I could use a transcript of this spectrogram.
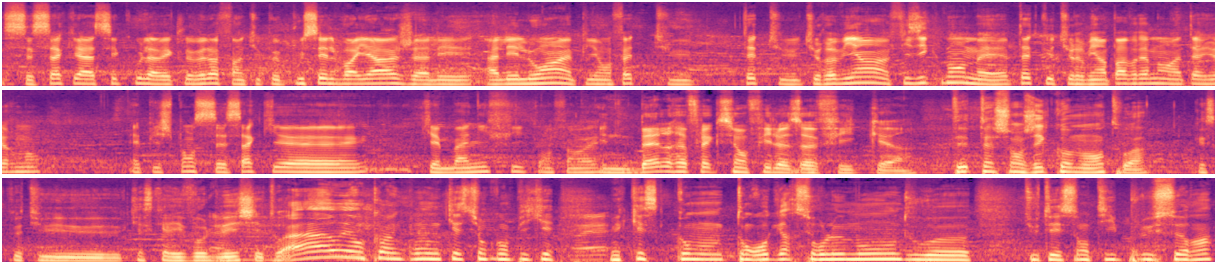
C'est ça qui est assez cool avec le vélo. Enfin, tu peux pousser le voyage, aller, aller loin, et puis en fait, tu, peut-être tu, tu reviens physiquement, mais peut-être que tu reviens pas vraiment intérieurement. Et puis je pense que c'est ça qui est, qui est magnifique. Enfin, ouais. Une belle réflexion philosophique. T'as changé comment, toi? Qu'est-ce que tu, qu'est-ce qui a évolué chez toi Ah oui, encore une, une question compliquée. Ouais. Mais qu'est-ce, comment ton regard sur le monde où euh, tu t'es senti plus serein?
